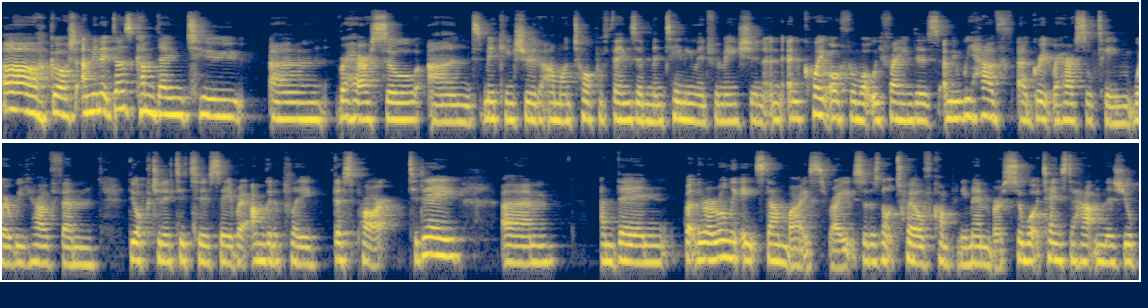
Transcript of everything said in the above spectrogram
oh gosh i mean it does come down to um, rehearsal and making sure that I'm on top of things and maintaining the information. And, and quite often, what we find is, I mean, we have a great rehearsal team where we have um, the opportunity to say, right, I'm going to play this part today. Um, and then but there are only eight standbys right? So there's not 12 company members. So what tends to happen is you'll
